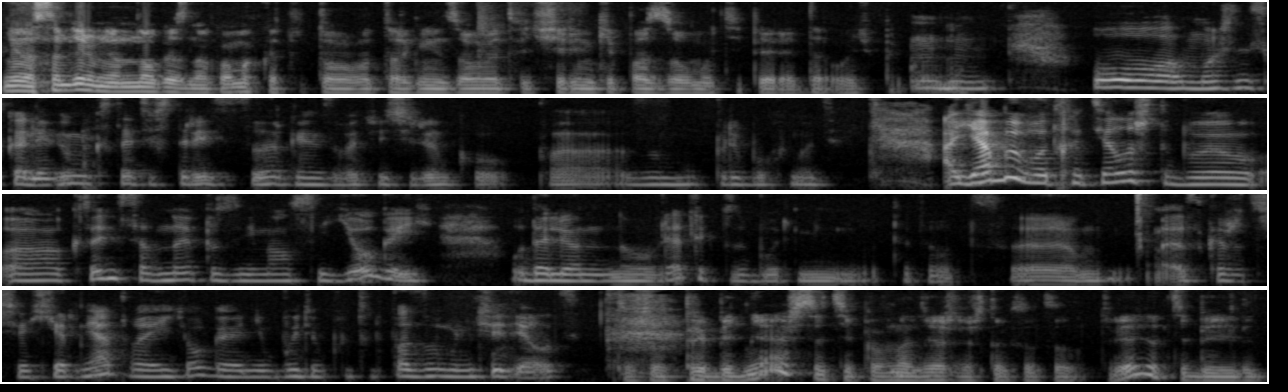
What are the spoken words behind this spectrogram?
Не, на самом деле, у меня много знакомых, кто вот организовывает вечеринки по зуму теперь. Это очень прикольно. О, можно с коллегами, кстати, встретиться, организовать вечеринку по зуму, прибухнуть. А я бы вот хотела, чтобы э, кто-нибудь со мной позанимался йогой удаленно, но вряд ли кто-то будет вот это вот скажет, все херня твоя йога, не будем тут по зуму ничего делать. Ты что, прибедняешься, типа, в надежде, что кто-то верит тебе, или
